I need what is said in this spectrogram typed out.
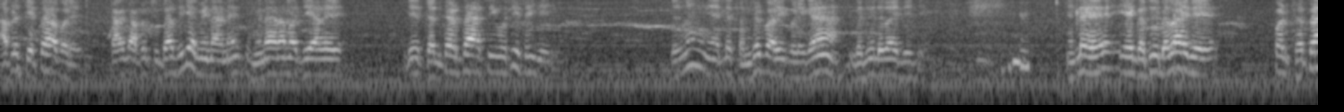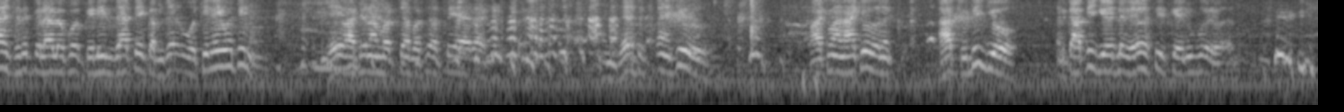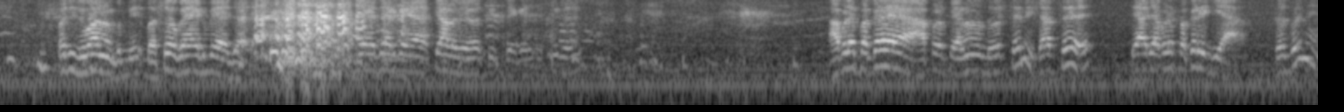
આપણે ચેતવા પડે. કારણ કે આપડે છૂટા થઈ ગયા મીના ને મીનારામાં જે આવે, જે ચંચળતા હતી, ઓછી થઈ ગઈ. એટલે સમજણ પાડવી પડે કે ગજુ દબાઈ દેજે. એટલે એ ગજુ દબાઈ દે, પણ છતાં છે પેલા લોકો પેલી જાતે કમજોર, ઓછી નહીં હોતી ને? એ વાટેના મરચા મરચા તૈયાર હાથમાં નાખ્યું અને હાથ છૂટી ગયો અને કાપી ગયો એટલે વ્યવસ્થિત કર્યું ઊભો રહેવાનું. પછી જોવાનું બસો ગયા કે બે હજાર? બે હજાર ગયા. ચાલો વ્યવસ્થિત છે આપડે પકડાયા. આપણો પહેલો દોષ છે ને હિસાબ છે તે આજે આપણે પકડી ગયા. સમજો ને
